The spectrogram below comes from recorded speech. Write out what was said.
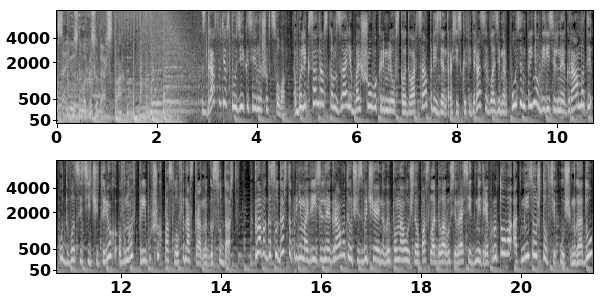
союзного государства. Здравствуйте, в студии Екатерина Шевцова. В Александровском зале Большого Кремлевского дворца президент Российской Федерации Владимир Путин принял верительные грамоты у 24 вновь прибывших послов иностранных государств. Глава государства, принимая верительные грамоты у чрезвычайного и полномочного посла Беларуси в России Дмитрия Крутого, отметил, что в текущем году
